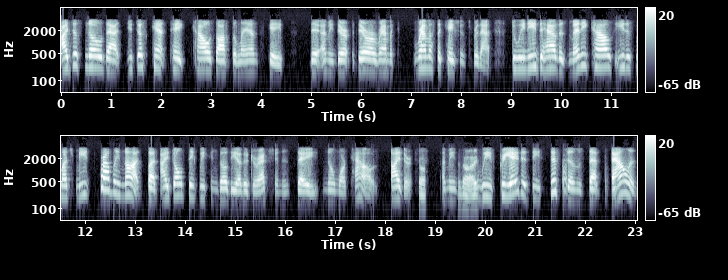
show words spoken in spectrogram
I just know that you just can't take cows off the landscape. There, I mean, there there are ramifications for that. Do we need to have as many cows eat as much meat? Probably not, but I don't think we can go the other direction and say no more cows either. No. I mean, no, I... we've created these systems that balance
